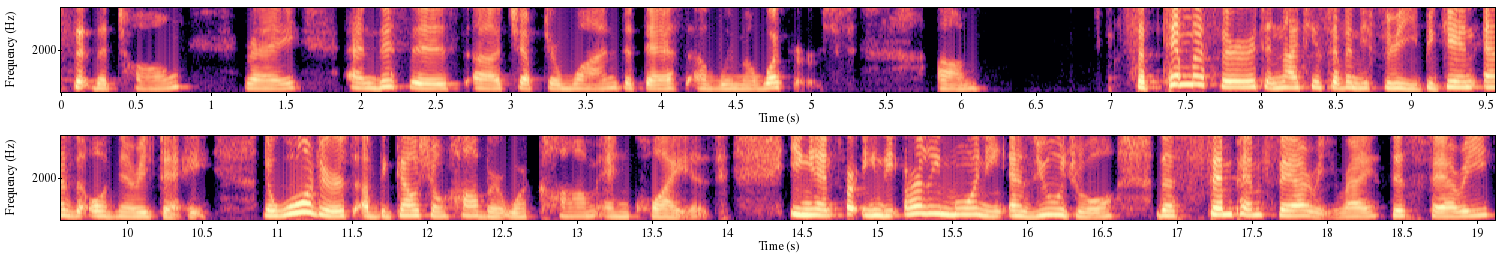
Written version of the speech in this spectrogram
set the tone, right? And this is uh, chapter one, the death of women workers. Um, September 3rd, 1973 began as an ordinary day. The waters of the Kaohsiung harbor were calm and quiet. In, an, in the early morning, as usual, the sampan ferry, right, this ferry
